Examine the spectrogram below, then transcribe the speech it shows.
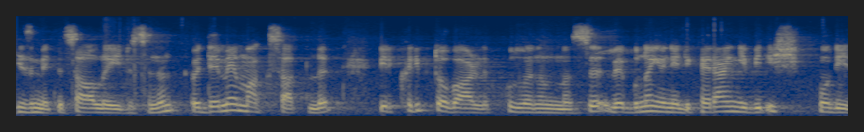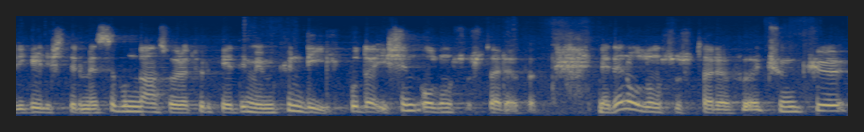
hizmeti sağlayıcısının ödeme maksatlı bir kripto varlık kullanılması ve buna yönelik herhangi bir iş modeli geliştirmesi bundan sonra Türkiye'de mümkün değil. Bu da işin olumsuz tarafı. Neden olumsuz tarafı? Çünkü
